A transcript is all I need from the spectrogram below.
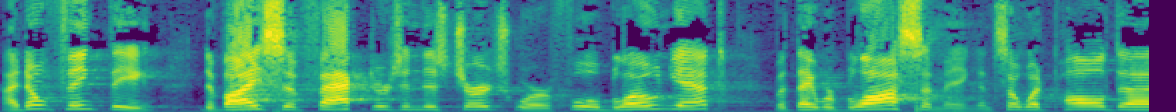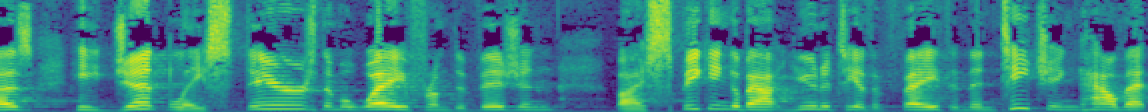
I don't think the divisive factors in this church were full blown yet, but they were blossoming. And so, what Paul does, he gently steers them away from division by speaking about unity of the faith and then teaching how that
